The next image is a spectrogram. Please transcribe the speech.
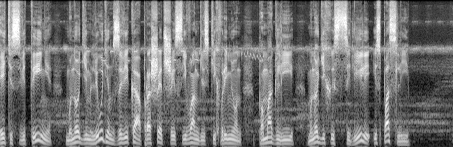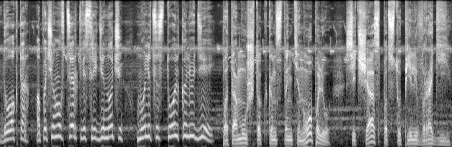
Эти святыни многим людям за века, прошедшие с евангельских времен Помогли, многих исцелили и спасли Доктор, а почему в церкви среди ночи молится столько людей? Потому что к Константинополю сейчас подступили враги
